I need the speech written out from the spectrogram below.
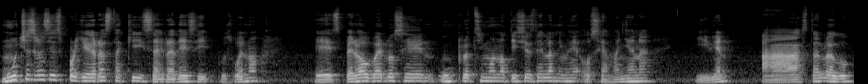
Muchas gracias por llegar hasta aquí, se agradece y pues bueno, espero verlos en un próximo Noticias del Anime, o sea mañana. Y bien, hasta luego.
